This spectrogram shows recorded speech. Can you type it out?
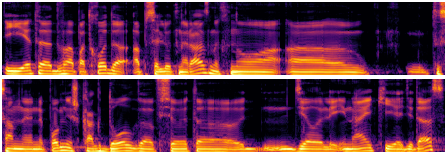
И это два подхода абсолютно разных, но э, ты сам, наверное, помнишь, как долго все это делали и Nike, и Adidas,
